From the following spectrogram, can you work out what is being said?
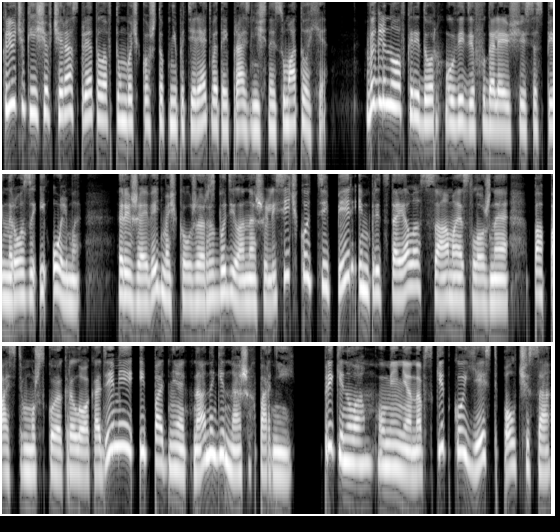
Ключик еще вчера спрятала в тумбочку, чтобы не потерять в этой праздничной суматохе. Выглянула в коридор, увидев удаляющиеся спины Розы и Ольмы. Рыжая ведьмочка уже разбудила нашу лисичку, теперь им предстояло самое сложное — попасть в мужское крыло Академии и поднять на ноги наших парней. Прикинула, у меня навскидку есть полчаса.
